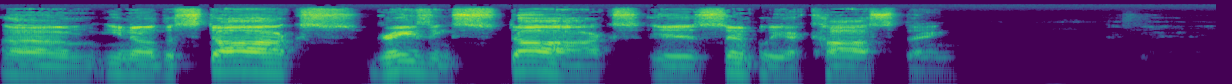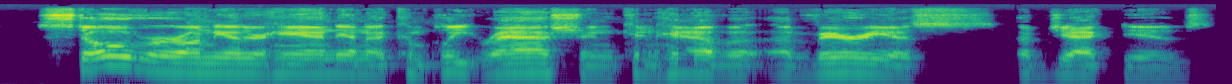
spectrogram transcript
Um, you know, the stalks, grazing stalks is simply a cost thing. Stover, on the other hand, in a complete ration can have a, a various objectives.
